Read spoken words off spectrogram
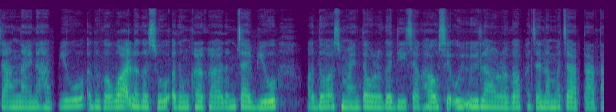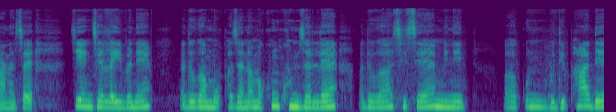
ꯆꯥꯡ ナꯏꯅ ꯍꯥꯞꯄꯤꯌꯨ ꯑꯗꯨꯒ ꯋꯥꯠꯂꯒꯁꯨ ꯑꯗꯨꯝ ꯈꯔ ꯈꯔ ꯑꯗꯨꯝ ꯆꯥꯏꯕꯤꯌꯨ ꯑꯗꯣ ꯑꯁꯨꯃꯥꯏꯅ ꯇꯧꯔꯒꯗꯤ ꯆꯥꯛꯍꯥꯎꯁꯦ ꯎꯏ ꯎꯏ ꯂꯥꯎꯔꯒ ꯐꯖꯅ ꯃꯆꯥ ꯇꯥ ꯇꯥꯅ ꯆꯦꯡꯁꯦ ꯂꯩꯕꯅꯦ ꯑꯗꯨꯒ ꯑꯃꯨꯛ ꯐꯖꯅ ꯃꯈꯨꯝ ꯈꯨꯝꯖꯤꯜꯂꯦ ꯑꯗꯨꯒ ꯁꯤꯁꯦ ꯃꯤꯅꯤꯠ ꯀꯨꯟꯕꯨꯗꯤ ꯐꯥꯗꯦ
